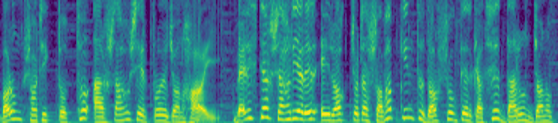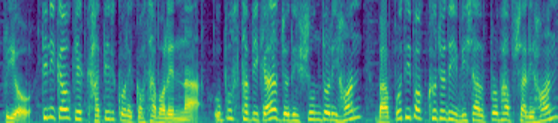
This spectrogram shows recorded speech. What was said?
বরং সঠিক তথ্য আর সাহসের প্রয়োজন হয়। ব্যারিস্টার শাহরিয়ারের এই রকচটা স্বভাব কিন্তু দর্শকদের কাছে দারুণ জনপ্রিয়। তিনি কাউকে খাতির করে কথা বলেন না। উপস্থাপিকা যদি সুন্দরী হন বা প্রতিপক্ষ যদি বিশাল প্রভাবশালী হন,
